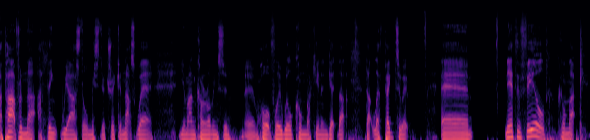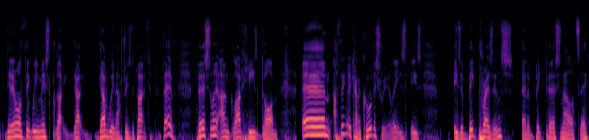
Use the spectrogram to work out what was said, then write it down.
Apart from that, I think we are still missing a trick, and that's where your man Connor Robinson um, hopefully will come back in and get that, that left peg to it. Um, Nathan Field come back. Did anyone think we missed Gadwin after his departure to Fev? Personally, I'm glad he's gone. Um, I think we kind of cover this really. He's, he's a big presence and a big personality,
